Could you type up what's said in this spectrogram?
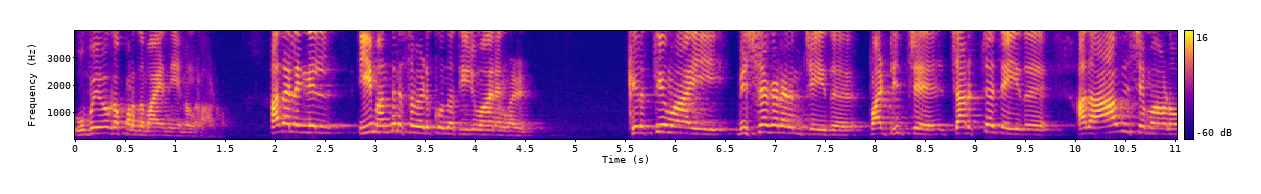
ഉപയോഗപ്രദമായ നിയമങ്ങളാണോ? അതല്ലെങ്കിൽ ഈ മന്ത്രിസഭ എടുക്കുന്ന തീരുമാനങ്ങൾ കൃത്യമായി വിശകലനം ചെയ്ത് പഠിച്ച് ചർച്ച ചെയ്ത് അത് ആവശ്യമാണോ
